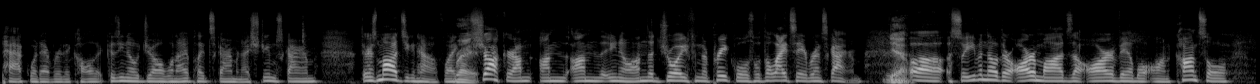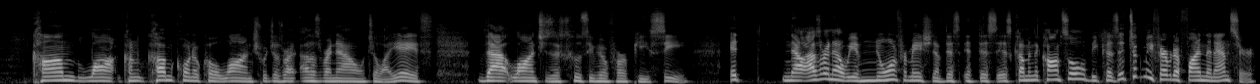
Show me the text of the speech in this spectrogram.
Pack, whatever they call it. Because you know, Joe, when I played Skyrim and I streamed Skyrim, there's mods you can have. Like Right. Shocker, I'm I'm I'm the you know I'm the droid from the prequels with the lightsaber in Skyrim. Yeah. Uh, so even though there are mods that are available on console, come launch, come, quote unquote launch, which is right as of right now, July eighth, that launch is exclusive for PC. It now as of right now we have no information if this if this is coming to console because it took me forever to find an answer.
